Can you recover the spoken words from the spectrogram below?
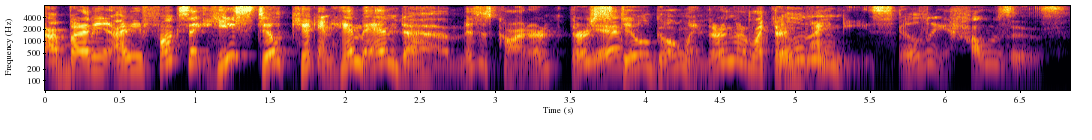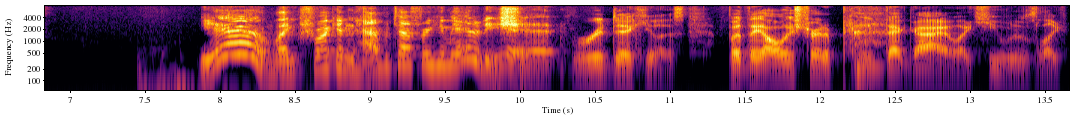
uh, but I mean, I mean, fuck's sake, he's still kicking him and uh, Mrs. Carter. They're Yeah. still going. They're in their like their nineties. Building houses. Yeah, like fucking Habitat for Humanity Yeah, shit. ridiculous. But they always try to paint that guy like he was like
